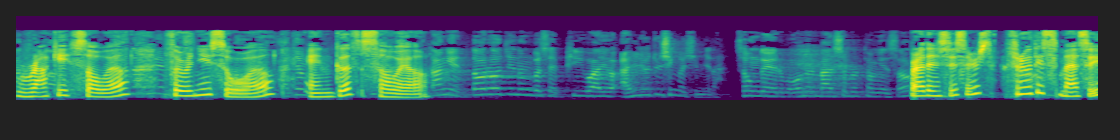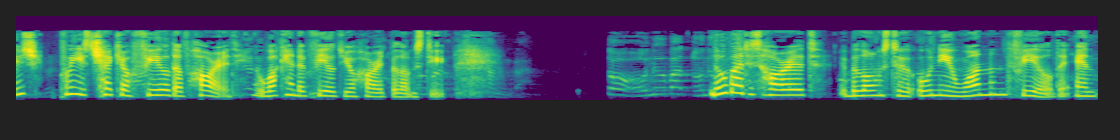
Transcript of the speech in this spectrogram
rocky soil, thorny soil, and good soil. Brothers and sisters, through this message, please check your field of heart. What kind of field your heart belongs to? Nobody's heart belongs to only one field, and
